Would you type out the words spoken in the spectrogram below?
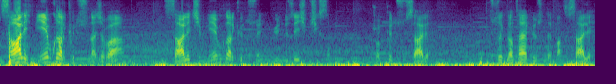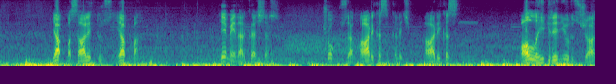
Salih niye bu kadar kötüsün acaba? Salih'cim niye bu kadar kötüsün? Gündüze iş mi çıksın? Çok kötüsün Salih. Sürekli hata yapıyorsun defansı Salih. Yapma Salih Dursun yapma. Yemeyin arkadaşlar. Çok güzel. Harikasın kalecim. Harikasın. Vallahi direniyoruz şu an.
